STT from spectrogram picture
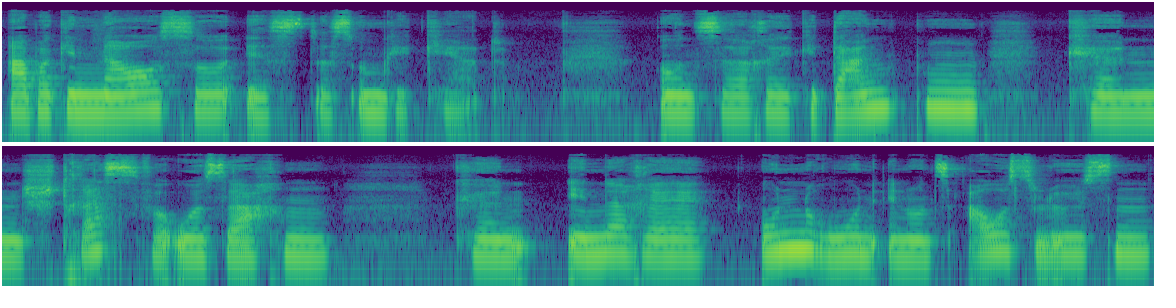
Aber genauso ist es umgekehrt. Unsere Gedanken können Stress verursachen, können innere Unruhen in uns auslösen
